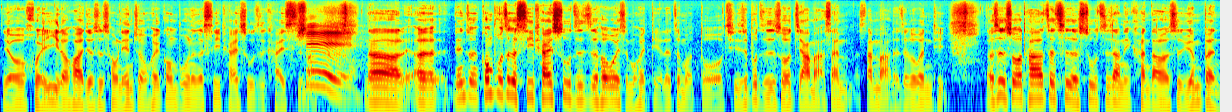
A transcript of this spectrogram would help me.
有回忆的话，就是从联准会公布那个 CPI 数字开始嘛。是。那呃联准公布这个 CPI 数字之后，为什么会跌了这么多？其实不只是说。加码三三码的这个问题，而是说他这次的数字让你看到的是原本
